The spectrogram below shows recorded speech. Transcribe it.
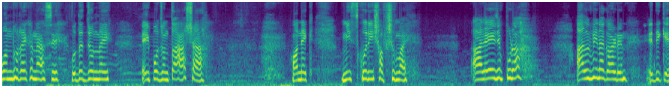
বন্ধুরা এখানে আছে। ওদের জন্যই এই পর্যন্ত আসা। অনেক মিস করি সব সময় আর এই যে পুরা আলবিনা গার্ডেন এদিকে।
